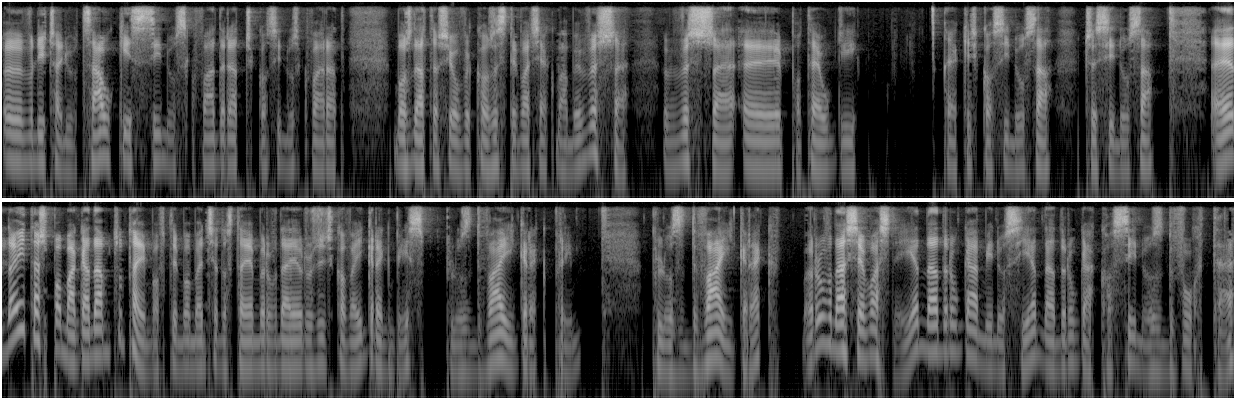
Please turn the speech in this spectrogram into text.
w liczeniu całki sinus kwadrat czy cosinus kwadrat. Można też ją wykorzystywać jak mamy wyższe, wyższe yy, potęgi jakieś kosinusa czy sinusa. E, no i też pomaga nam tutaj, bo w tym momencie dostajemy równanie różniczkowe y bis plus 2y prim plus 2y równa się właśnie 1 druga minus 1 druga cosinus 2t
